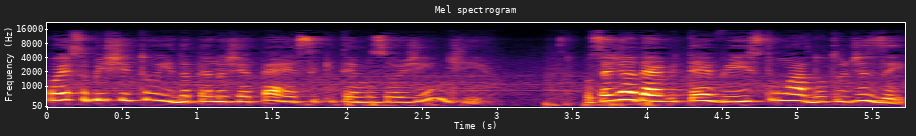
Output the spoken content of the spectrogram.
foi substituída pelo GPS que temos hoje em dia. Você já deve ter visto um adulto dizer:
